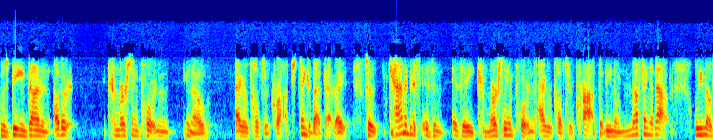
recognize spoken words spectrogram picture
was being done in other commercially important, you know, agriculture crops. Think about that, right? So cannabis is an, is a commercially important agriculture crop that we know nothing about. We know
